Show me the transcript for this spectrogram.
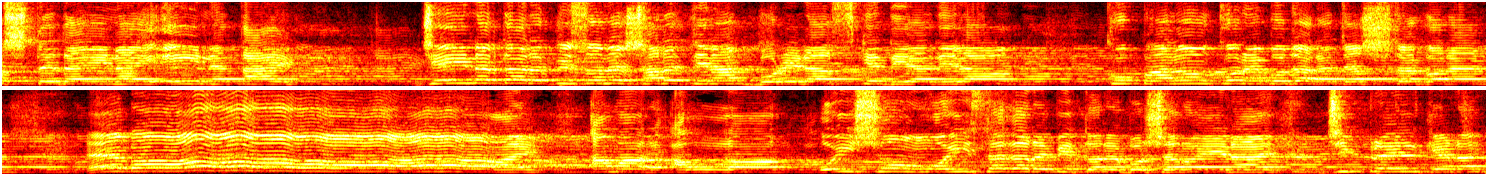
আসতে দেয় নাই, এই নেতায় যেই নেতার পিছনে সাড়ে তিন আট বড়ির আজকে দিয়ে দিলাম, খুব ভালো করে বোঝার চেষ্টা করেন। এবার আমার আল্লাহ ওই সম ওই সাগারের ভিতরে বসে রয়ে নাই। জিব্রাইলকে ডাক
